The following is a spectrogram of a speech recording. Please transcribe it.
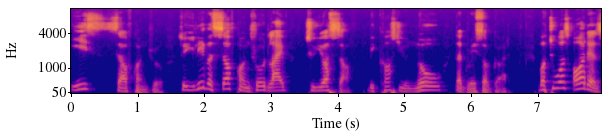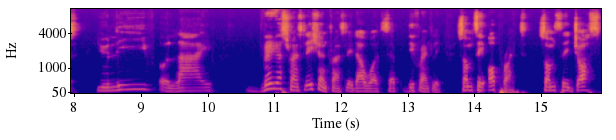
is self control. So you live a self controlled life to yourself because you know the grace of God. But towards others, you live a life. Various translations translate that word differently. Some say upright, some say just,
